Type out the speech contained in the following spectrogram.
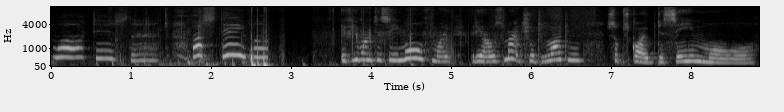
what is that? A Steve! If you want to see more of my videos, make sure to like and subscribe to see more.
